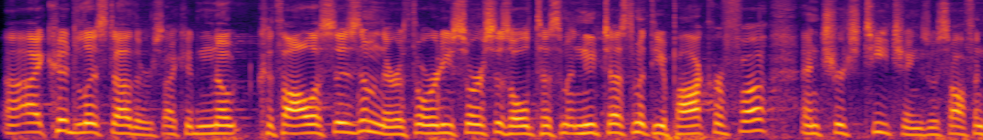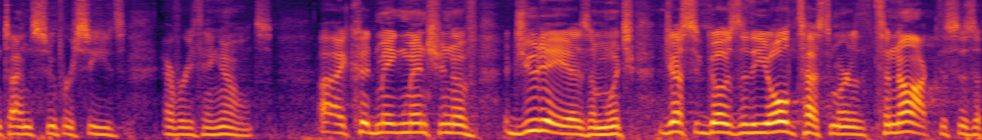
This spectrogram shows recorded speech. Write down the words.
Uh, I could list others. I could note Catholicism, their authority sources, Old Testament, New Testament, the Apocrypha, and church teachings, which oftentimes supersedes everything else. I could make mention of Judaism, which just goes to the Old Testament or the Tanakh. This is a,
